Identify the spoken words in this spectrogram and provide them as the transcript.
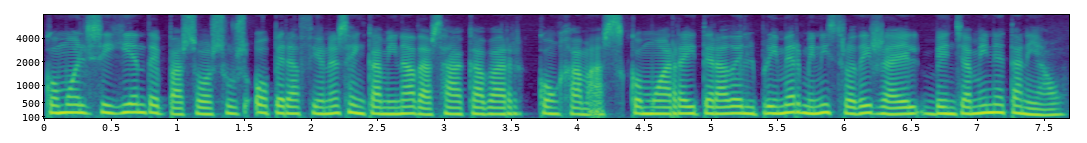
como el siguiente paso a sus operaciones encaminadas a acabar con Hamas, como ha reiterado el primer ministro de Israel, Benjamin Netanyahu.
